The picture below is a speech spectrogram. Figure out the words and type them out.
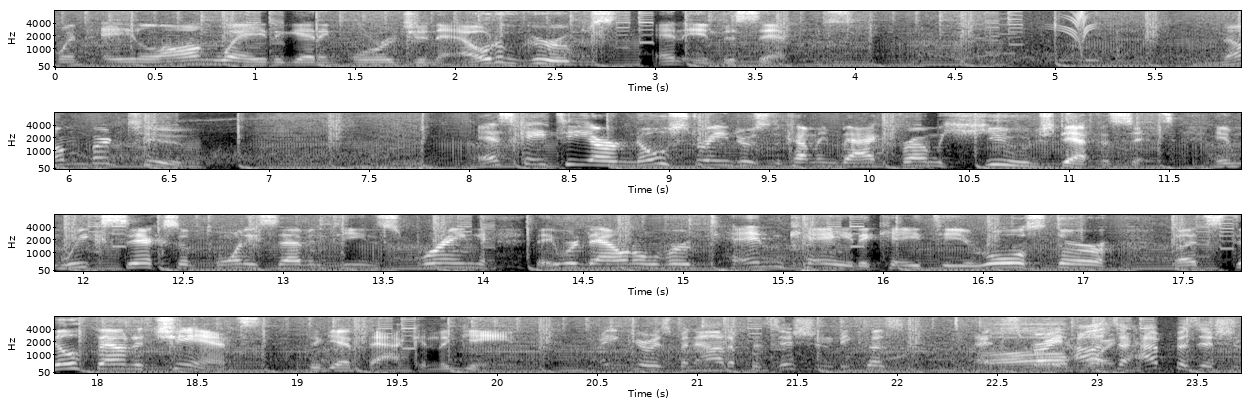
went a long way to getting Origen out of groups and into samples. Number 2. SKT are no strangers to coming back from huge deficits. In week 6 of 2017 spring, they were down over 10k to KT Rolster, but still found a chance to get back in the game. Faker has been out of position because it's oh, very hard boy. to have position.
